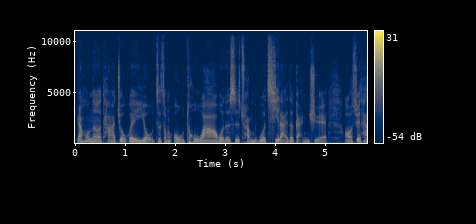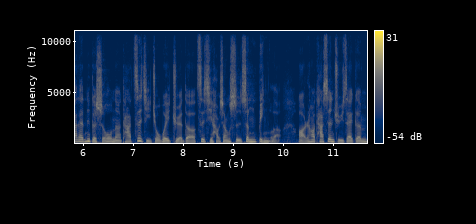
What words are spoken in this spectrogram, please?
然后呢，他就会有这种呕吐啊，或者是喘不过气来的感觉哦，所以他在那个时候呢，他自己就会觉得自己好像是生病了啊，然后他甚至于在跟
